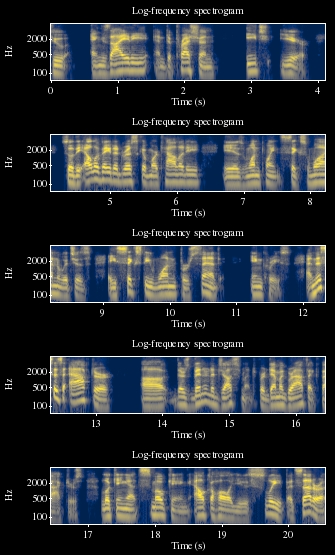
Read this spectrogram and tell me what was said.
to anxiety and depression each year. So the elevated risk of mortality is 1.61, which is a 61% increase. And this is after uh, there's been an adjustment for demographic factors, looking at smoking, alcohol use, sleep, et cetera,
